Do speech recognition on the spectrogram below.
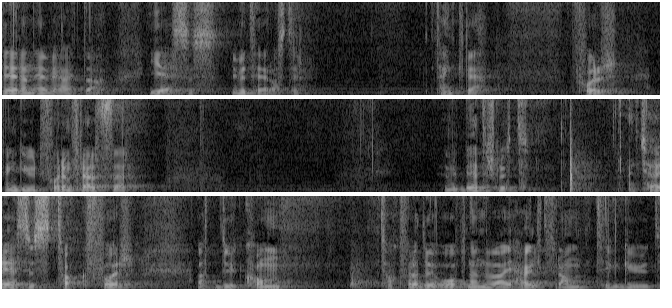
Det er den evigheten Jesus inviterer oss til. Tenk det. For en Gud, for en frelser. Jeg vil be til slutt. Kjære Jesus, takk for at du kom. Takk for at du åpner en vei helt fram til Gud.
